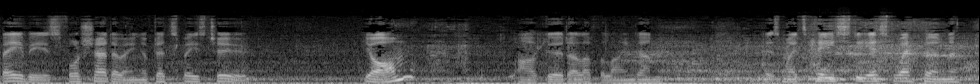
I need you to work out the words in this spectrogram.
Babies, foreshadowing of Dead Space 2. Yom? Oh, good. I love the line gun. It's my tastiest weapon.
